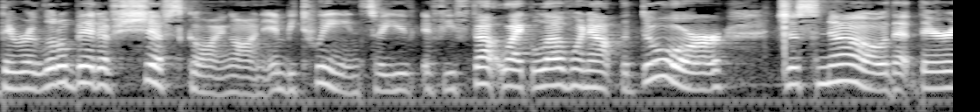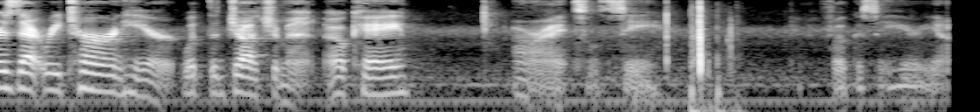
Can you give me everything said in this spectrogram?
there were a little bit of shifts going on in between. So you, if you felt like love went out the door, just know that there is that return here with the judgment, okay? All right, so let's see. Focus it here, yeah,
